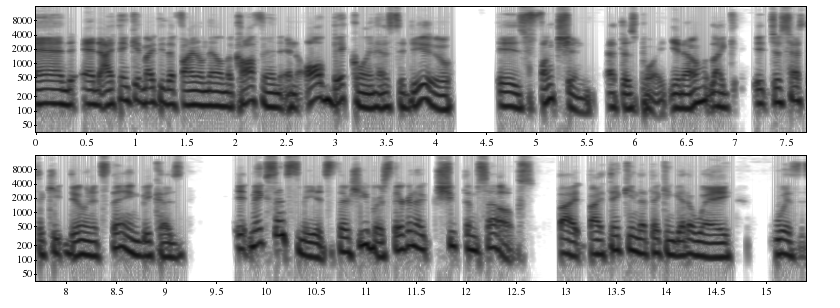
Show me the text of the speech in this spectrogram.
And and I think it might be the final nail in the coffin. And all Bitcoin has to do is function at this point. You know, like it just has to keep doing its thing because it makes sense to me. It's their hubris. They're going to shoot themselves by by thinking that they can get away with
